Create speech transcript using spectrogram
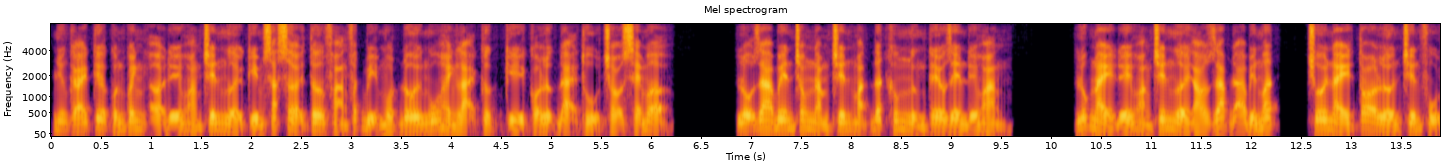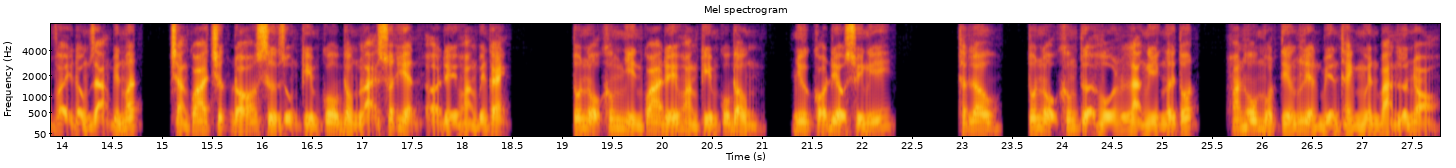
những cái kia quấn quanh ở đế hoàng trên người kim sắc sợi tơ phảng phất bị một đôi ngũ hành lại cực kỳ có lực đại thủ cho xé mở. Lộ ra bên trong nằm trên mặt đất không ngừng kêu rên đế hoàng. Lúc này đế hoàng trên người áo giáp đã biến mất, trôi này to lớn chiến phủ vậy đồng dạng biến mất, chẳng qua trước đó sử dụng kim cô đồng lại xuất hiện ở đế hoàng bên cạnh. Tôn Ngộ không nhìn qua đế hoàng kim cô đồng, như có điều suy nghĩ. Thật lâu, Tôn Ngộ không tựa hồ là nghỉ ngơi tốt, hoan hô một tiếng liền biến thành nguyên bản lớn nhỏ.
